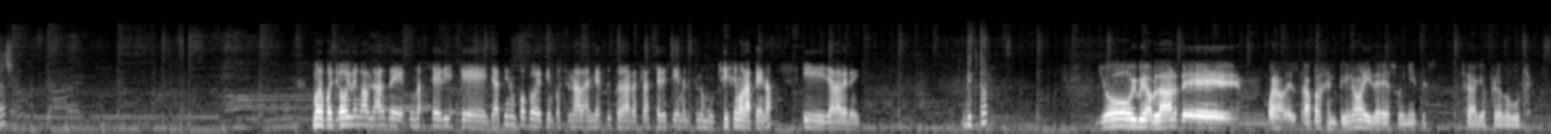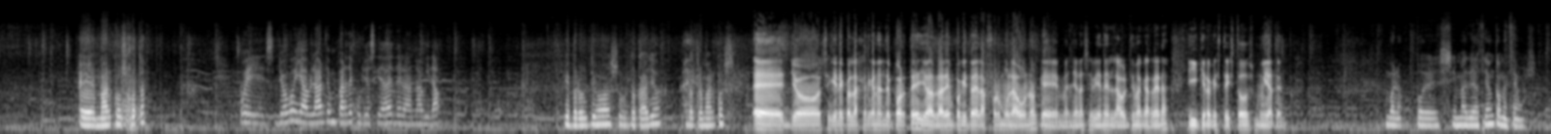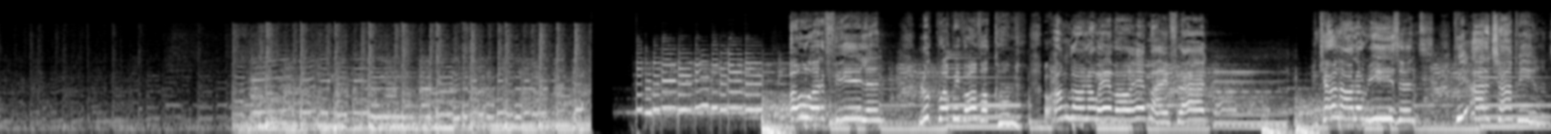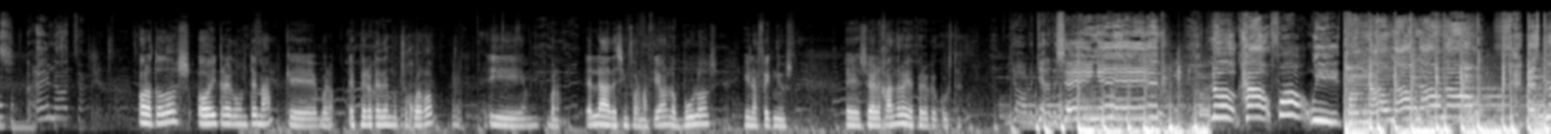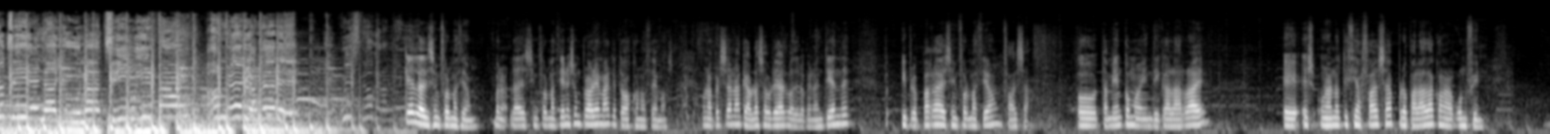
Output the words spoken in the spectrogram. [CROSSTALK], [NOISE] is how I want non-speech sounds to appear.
Bueno, pues yo hoy vengo a hablar de una serie que ya tiene un poco de tiempo estrenada en Netflix, pero la verdad es que la serie sigue mereciendo muchísimo la pena y ya la veréis. ¿Víctor? Yo hoy voy a hablar de, bueno, del trap argentino y de sus inicios. O sea, que espero que os guste. Eh, ¿Marcos J? Pues yo voy a hablar de un par de curiosidades de la Navidad. Y por último, su tocayo, el otro Marcos. Eh, yo seguiré con la jerga en el deporte y os hablaré un poquito de la Fórmula 1, que mañana se viene la última carrera y quiero que estéis todos muy atentos. Bueno, pues sin más dilación, comencemos. Look what we've overcome. Oh, I'm gonna wave away my flag. And count all the reasons we are the champions. Hola a todos, hoy traigo un tema que, bueno, espero que dé mucho juego y, bueno, es la desinformación, los bulos y las fake news. Eh, soy Alejandro y espero que os guste. We all. Look how far we come now, now, now, now. There's beauty in the unity we found. I'm ready, I'm ready. We still ¿Qué es la desinformación? Bueno, la desinformación es un problema que todos conocemos. Una persona que habla sobre algo de lo que no entiende y propaga esa información falsa. O también, como indica la RAE, eh, es una noticia falsa propalada con algún fin,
